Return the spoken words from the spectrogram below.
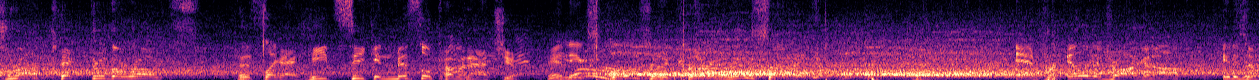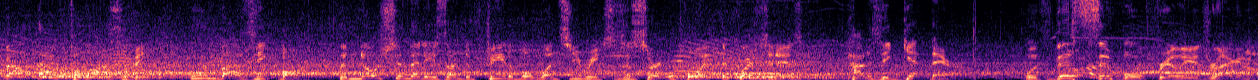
Drop kick through the ropes. It's like a heat-seeking missile coming at you. And the explosion occurring ringside. And for Ilya Dragunov, it is about that philosophy, Unbesiegbar, the notion that he's undefeatable once he reaches a certain point. The question is, how does he get there? Well, it's this simple for Ilya Dragunov.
